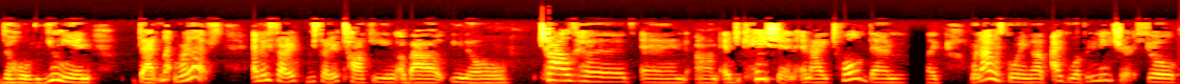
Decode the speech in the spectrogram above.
the whole reunion that were left. And they started, we started talking about, you know, childhood and um, education. And I told them, like, when I was growing up, I grew up in nature. So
